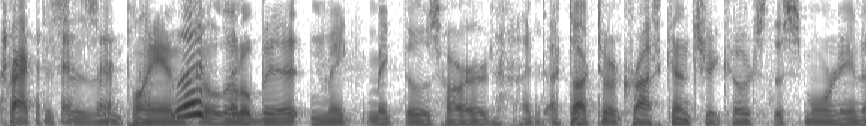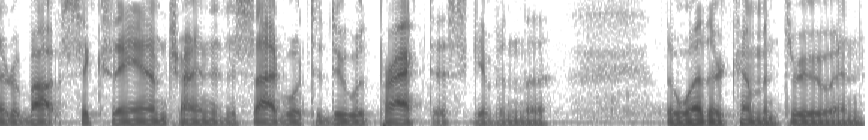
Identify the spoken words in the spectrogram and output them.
practices and plans a little bit and make make those hard. I, I talked to a cross country coach this morning at about 6 a.m. trying to decide what to do with practice given the the weather coming through and.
